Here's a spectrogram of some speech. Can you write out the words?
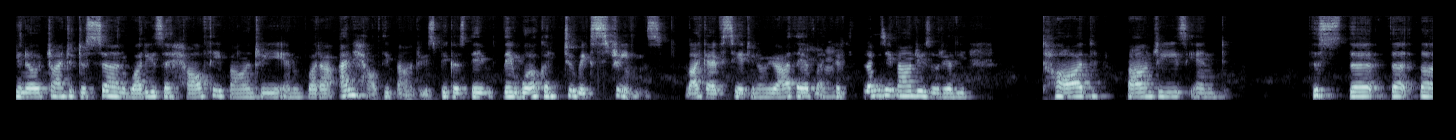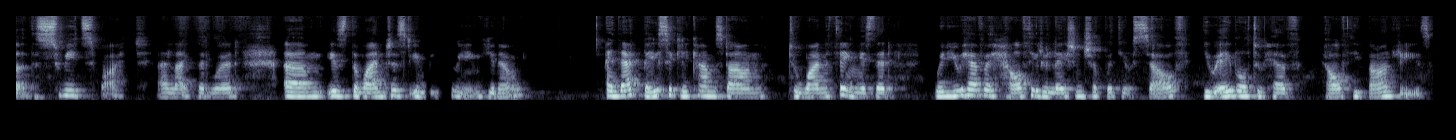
you know, trying to discern what is a healthy boundary and what are unhealthy boundaries because they, they work on two extremes. Like I've said, you know, you either have like mm-hmm. really flimsy boundaries or really hard boundaries and this the, the the the sweet spot i like that word um, is the one just in between you know and that basically comes down to one thing is that when you have a healthy relationship with yourself you're able to have healthy boundaries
